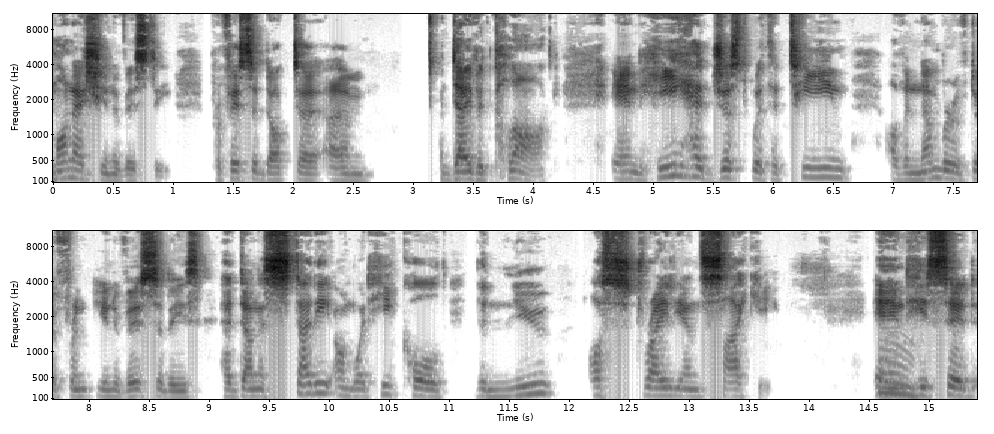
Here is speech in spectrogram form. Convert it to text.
Monash University, Professor Dr. Um, David Clark, and he had just with a team of a number of different universities had done a study on what he called the new Australian psyche. And mm. he said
